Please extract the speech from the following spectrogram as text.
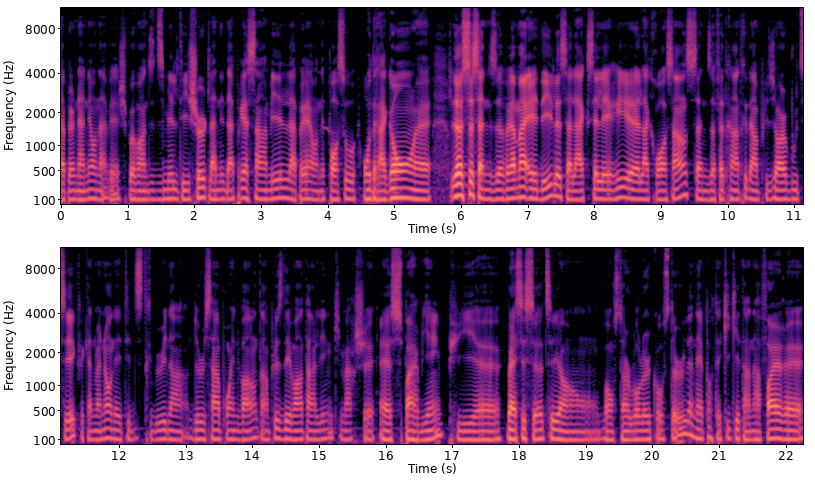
après une année, on avait, je sais pas, vendu 10 000 t-shirts. L'année d'après, 100 000. Après, on est passé au, au Dragon. euh, Là, ça, ça nous a vraiment aidé. Là. Ça a accéléré euh, la croissance. Ça nous a fait rentrer dans plusieurs boutiques. Fait maintenant, on a été distribué dans 200 points de vente, en plus des ventes en ligne qui marchent euh, super bien. Puis, ben, c'est ça. on- Bon, c'est un roller coaster. N'importe qui qui est en affaires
